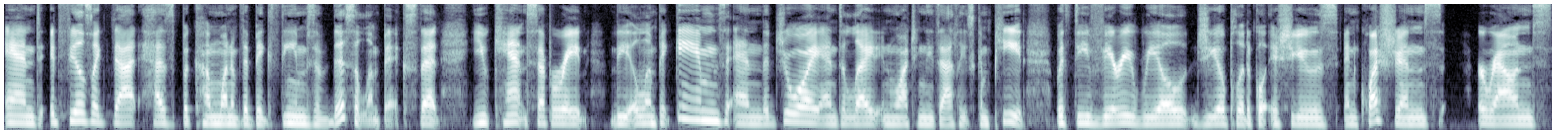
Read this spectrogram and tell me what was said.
And it feels like that has become one of the big themes of this Olympics that you can't separate the Olympic Games and the joy and delight in watching these athletes compete with the very real geopolitical issues and questions around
